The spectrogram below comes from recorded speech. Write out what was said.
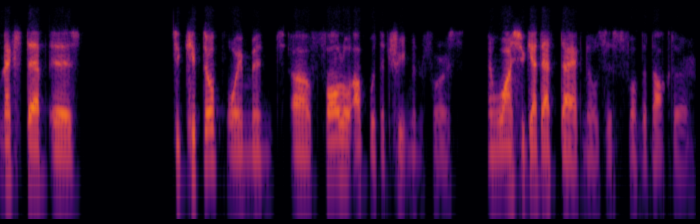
next step is to keep the appointment, uh, follow up with the treatment first, and once you get that diagnosis from the doctor,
